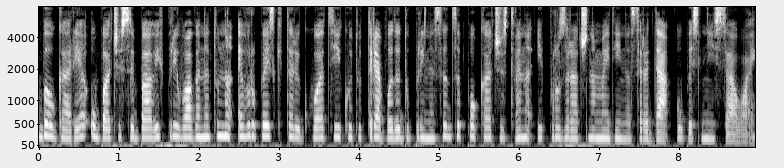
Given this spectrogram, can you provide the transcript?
България обаче се бави в прилагането на европейските регулации, които трябва да допринесат за по-качествена и прозрачна медийна среда, обясни Сауай.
